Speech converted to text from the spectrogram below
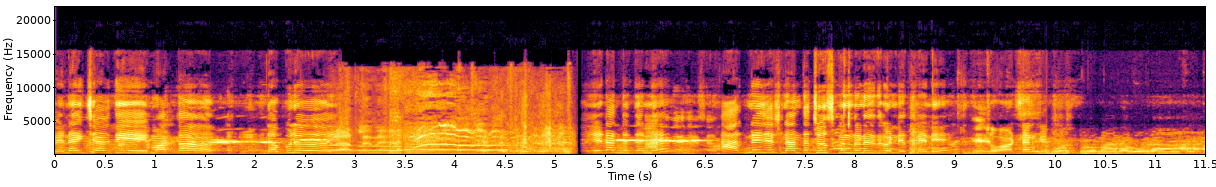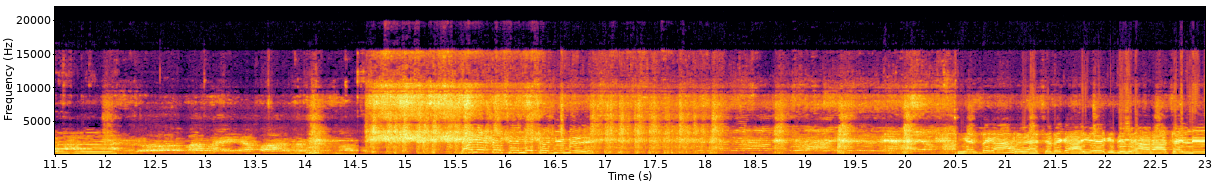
వినాయక చవితి మొత్తం డబ్బులు ఏంటంటే ఆర్గనైజేషన్ అంతా చూసుకుంటుంది ఇదిగోండి ఇతనేని. చూడడానికి. ఎంతగా ఎచ్చటగా అయ్యేకి దియారా తల్లి?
